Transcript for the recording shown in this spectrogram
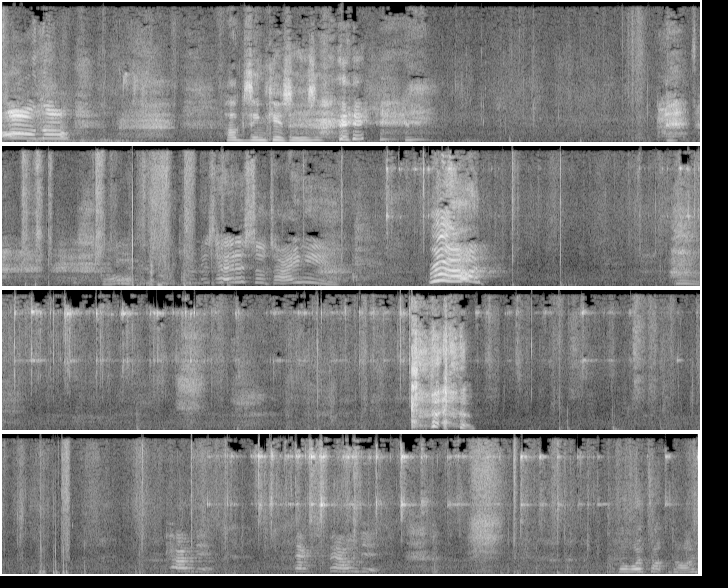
Oh no! Hugs and kisses. His head is so tiny. Run! Found it. Max found it. So what's up, Don?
